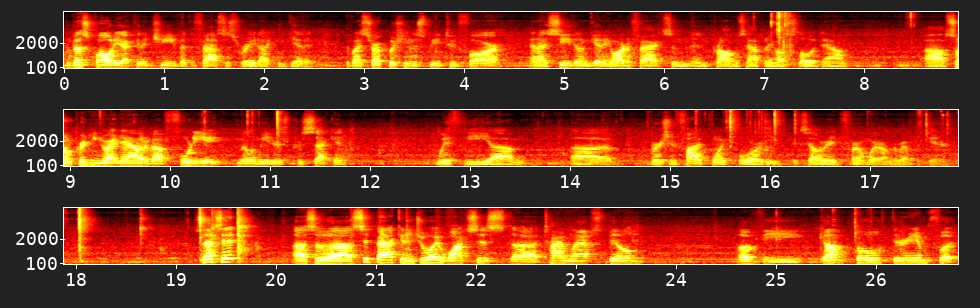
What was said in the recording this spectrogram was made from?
the best quality I can achieve at the fastest rate I can get it. If I start pushing the speed too far and I see that I'm getting artifacts and, and problems happening, I'll slow it down. Uh, so I'm printing right now at about 48 millimeters per second with the um, uh, version 5.4, the accelerated firmware on the replicator. So that's it. Uh, so uh, sit back and enjoy, watch this uh, time-lapse build of the Gomphotherium foot.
